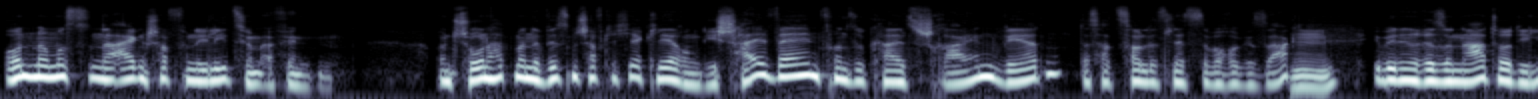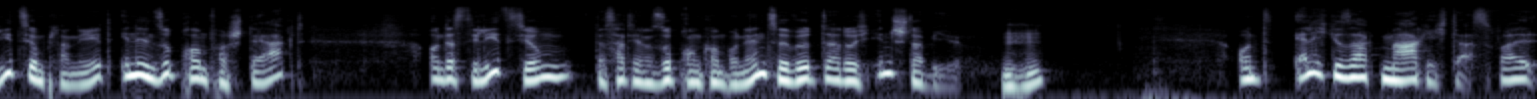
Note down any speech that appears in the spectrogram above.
Und man muss eine Eigenschaft von Dilithium erfinden. Und schon hat man eine wissenschaftliche Erklärung. Die Schallwellen von Sukals Schreien werden, das hat Zollitz letzte Woche gesagt, mhm. über den Resonator Dilithium-Planet in den Subraum verstärkt. Und das Dilithium, das hat ja eine Subraumkomponente, wird dadurch instabil. Mhm. Und ehrlich gesagt mag ich das, weil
